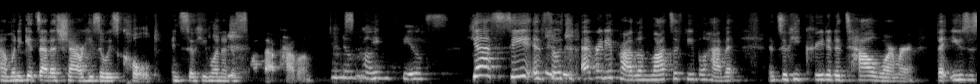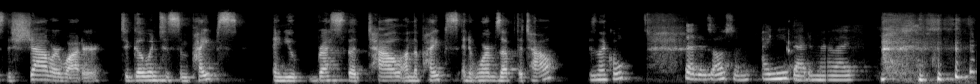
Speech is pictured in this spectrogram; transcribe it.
um, when he gets out of the shower, he's always cold, and so he wanted to solve that problem. I know how he feels. Yes, see, and so it's an everyday problem. Lots of people have it. And so he created a towel warmer that uses the shower water to go into some pipes and you rest the towel on the pipes and it warms up the towel. Isn't that cool? That is awesome. I need that in my life.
